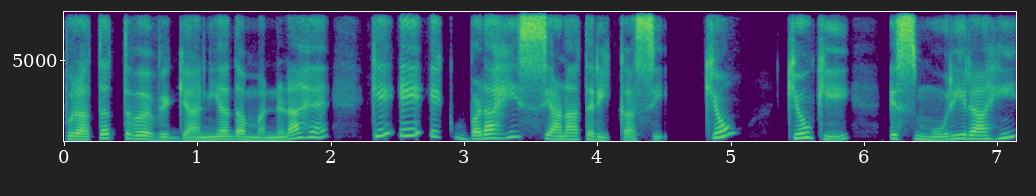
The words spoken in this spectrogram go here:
ਪੁਰਾਤੱਤਵ ਵਿਗਿਆਨੀਆਂ ਦਾ ਮੰਨਣਾ ਹੈ ਕਿ ਇਹ ਇੱਕ ਬੜਾ ਹੀ ਸਿਆਣਾ ਤਰੀਕਾ ਸੀ। ਕਿਉਂ? ਕਿਉਂਕਿ ਇਸ ਮੋਰੀ ਰਾਹੀਂ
